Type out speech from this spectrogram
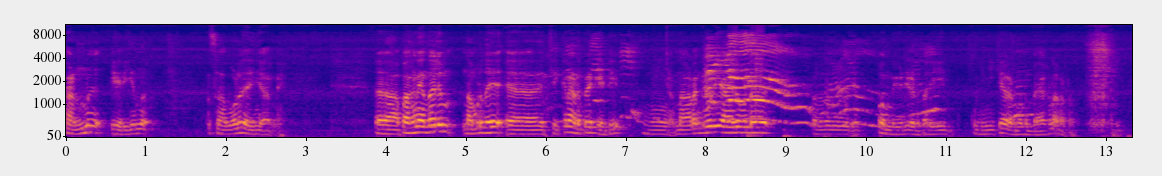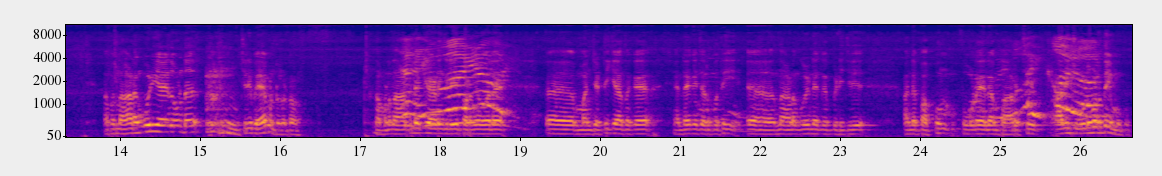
കണ്ണ് എരിയുന്ന സവോള കഴിഞ്ഞ് പറഞ്ഞേ. അപ്പം അങ്ങനെ എന്തായാലും നമ്മളിത് ചിക്കൻ അടുപ്പേ കയറ്റി. നാടൻ കോഴി ആയതുകൊണ്ട് എപ്പം മീഡിയ എടുത്താൽ ഈ കുഞ്ഞിക്ക കാണുന്നു ബേഹള കേട്ടോ. അപ്പം നാടൻ കോഴി ആയതുകൊണ്ട് ഇച്ചിരി വേവുണ്ട് കേട്ടോ. നമ്മുടെ നാട്ടിലൊക്കെ ആണെങ്കിൽ ഈ പറഞ്ഞ പോലെ മഞ്ചട്ടിക്കകത്തൊക്കെ എന്റെയൊക്കെ ചെറുപ്പത്തിൽ നാടൻ കോഴിനെയൊക്കെ പിടിച്ച് അതിന്റെ പപ്പും പൂടയെല്ലാം പറിച്ച് ആദ്യം ചൂടുവെള്ളത്തിൽ മുക്കും.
